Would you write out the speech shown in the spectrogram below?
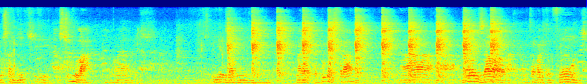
justamente estimular é, primeiros alunos na época do mestrado a, a valorizar o trabalho com fontes,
